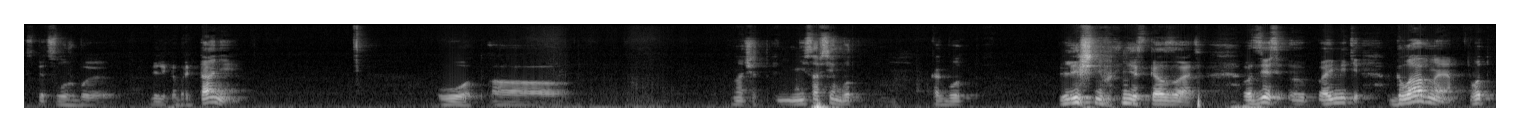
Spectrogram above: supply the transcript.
спецслужбы Великобритании. Вот. Э, значит, не совсем вот как бы вот лишнего не сказать. Вот здесь э, поймите, главное, вот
